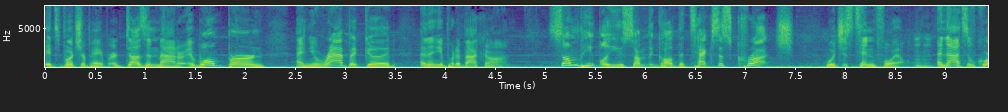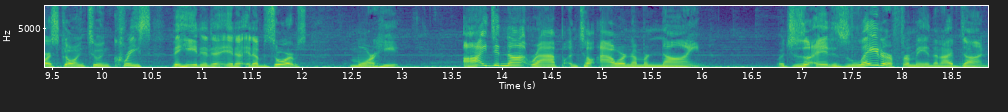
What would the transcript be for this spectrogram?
It's butcher paper. It doesn't matter. It won't burn, and you wrap it good, and then you put it back on. Some people use something called the Texas crutch, which is tinfoil. Mm-hmm. And that's, of course, going to increase the heat. It, it, it absorbs more heat. I did not wrap until hour number nine, which is it is later for me than I've done.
